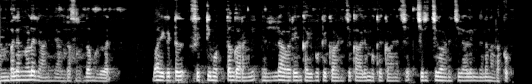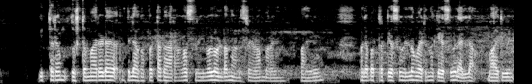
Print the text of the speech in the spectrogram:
അമ്പലങ്ങളിലാണ് ഇയാളുടെ ശ്രദ്ധ മുഴുവൻ. വൈകിട്ട് സിറ്റി മൊത്തം കറങ്ങി എല്ലാവരെയും കൈപൊക്കി കാണിച്ച് കാലും പൊക്കി കാണിച്ച് ചിരിച്ചു കാണിച്ച് ഇയാൾ ഇങ്ങനെ നടക്കും. ഇത്തരം ദുഷ്ടന്മാരുടെ ഇതിലകപ്പെട്ട ധാരാളം സ്ത്രീകളുണ്ടെന്നാണ് ശ്രീറാം പറയുന്നത്. പലരും പല പത്രക്കേസുകളിലും വരുന്ന കേസുകളല്ല ഭാര്യയും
